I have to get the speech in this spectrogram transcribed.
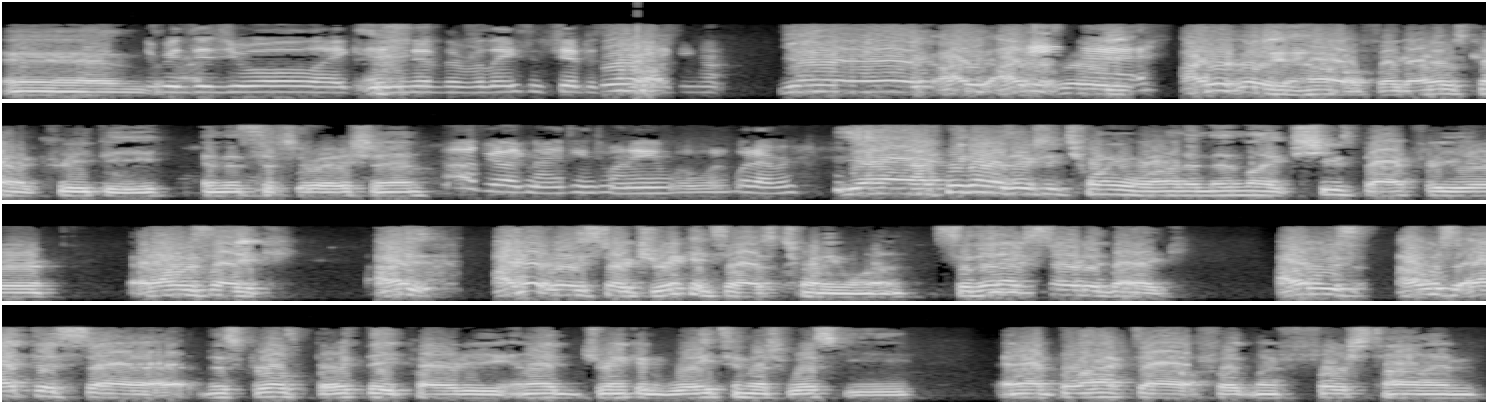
and The residual like end of the relationship just Yeah. dragging on. Yeah, I, I didn't really, I didn't really help. Like I was kind of creepy in this situation. Oh, if you're like 19, 20, wh- wh- whatever. Yeah, I think I was actually 21, and then like she was back for a year, and I was like, I, I didn't really start drinking until I was 21. So then I started like, I was, I was at this, uh, this girl's birthday party, and I'd drinking way too much whiskey, and I blacked out for like my first time.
